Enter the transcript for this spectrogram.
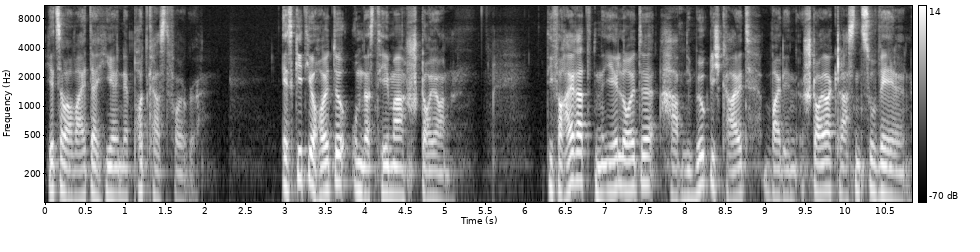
Jetzt aber weiter hier in der Podcast-Folge. Es geht hier heute um das Thema Steuern. Die verheirateten Eheleute haben die Möglichkeit, bei den Steuerklassen zu wählen.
